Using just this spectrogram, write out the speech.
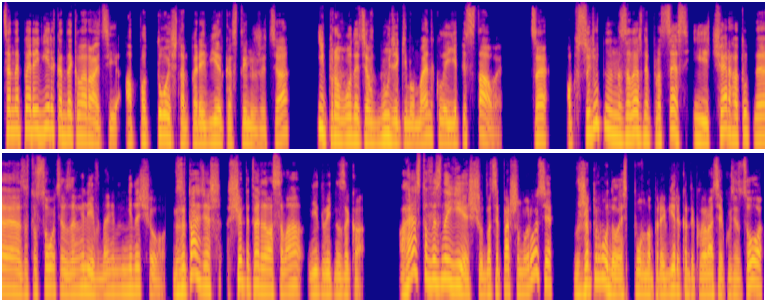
це не перевірка декларації, а поточна перевірка стилю життя і проводиться в будь-який момент, коли є підстави. Це абсолютно незалежний процес, і черга тут не застосовується взагалі ні, до чого. В результаті що підтвердила сама відповідь НАЗК. Агентство визнає, що у 2021 році вже проводилась повна перевірка декларації Кузнєцова,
